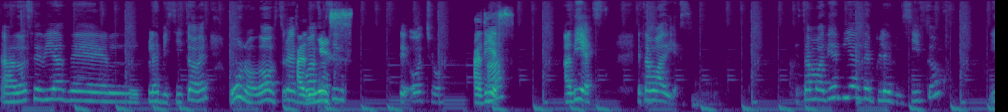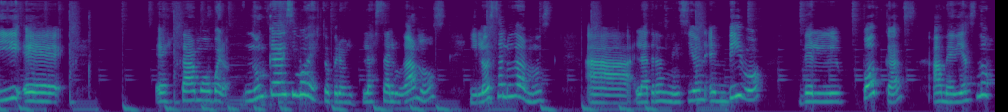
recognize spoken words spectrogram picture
A 12 días del plebiscito, a ver, 1, 2, 3, 4, 5, 8. A 10. A 10. Estamos a 10. Estamos a 10 días del plebiscito y eh, estamos, bueno, nunca decimos esto, pero las saludamos y los saludamos a la transmisión en vivo del podcast A Medias No,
